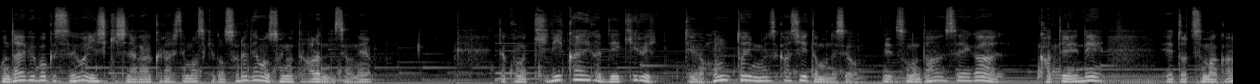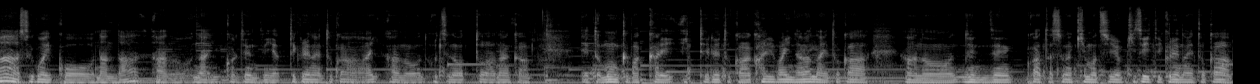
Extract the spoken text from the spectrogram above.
もうだいぶ僕すごい意識しながら暮らしてますけどそれでもそういうのってあるんですよね。でこの切り替えができるっていうのは本当に難しいと思うんですよでその男性が家庭でえーと、妻からすごいこうなんだあの何これ全然やってくれないとかあのうちの夫はなんか、えっと、文句ばっかり言ってるとか会話にならないとかあの全然私の気持ちを気づいてくれないとか、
